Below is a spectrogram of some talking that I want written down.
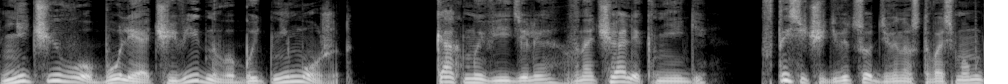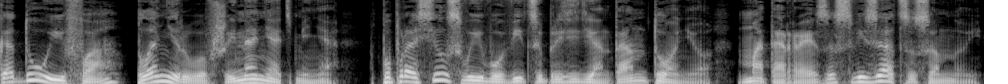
Ничего более очевидного быть не может. Как мы видели в начале книги, в 1998 году ИФА, планировавший нанять меня, попросил своего вице-президента Антонио Матареза связаться со мной.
